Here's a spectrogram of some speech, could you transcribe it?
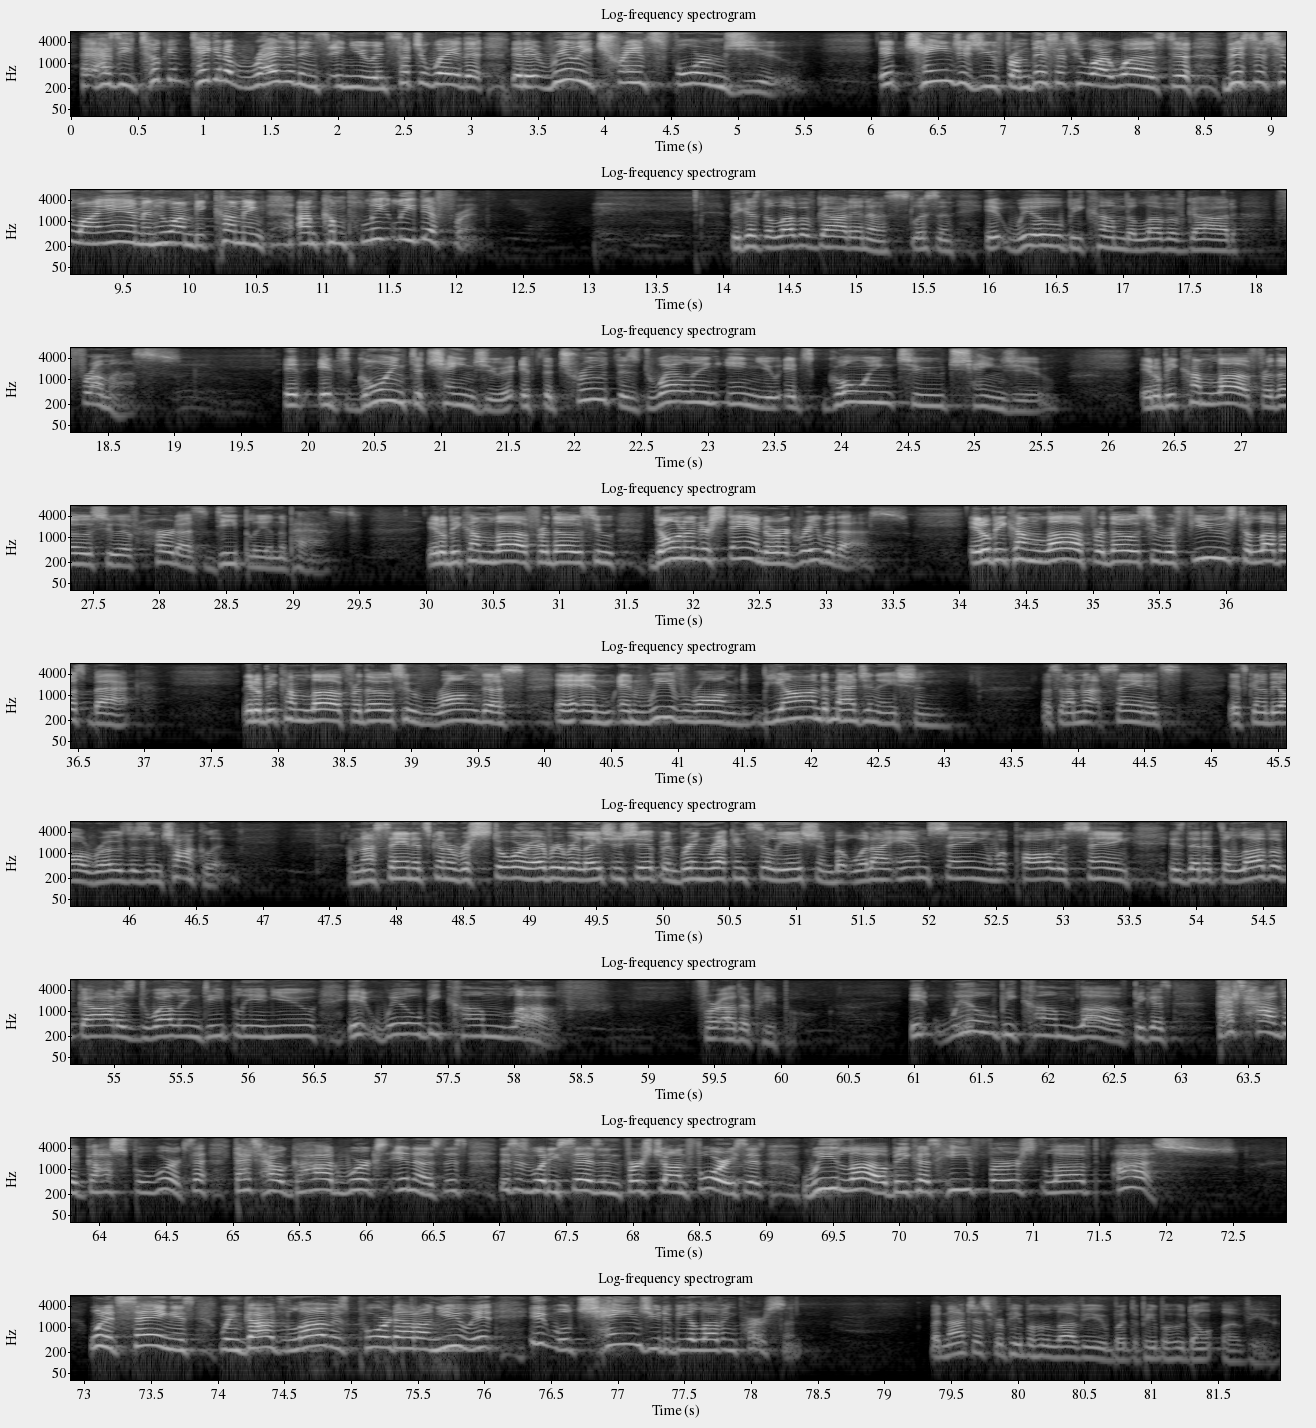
Has He taken, taken up residence in you in such a way that, that it really transforms you? It changes you from this is who I was to this is who I am and who I'm becoming. I'm completely different. Because the love of God in us, listen, it will become the love of God from us. It, it's going to change you. If the truth is dwelling in you, it's going to change you. It'll become love for those who have hurt us deeply in the past. It'll become love for those who don't understand or agree with us. It'll become love for those who refuse to love us back. It'll become love for those who've wronged us and, and, and we've wronged beyond imagination. Listen, I'm not saying it's, it's going to be all roses and chocolate. I'm not saying it's going to restore every relationship and bring reconciliation, but what I am saying and what Paul is saying is that if the love of God is dwelling deeply in you, it will become love for other people. It will become love because that's how the gospel works. That, that's how God works in us. This, this is what he says in 1 John 4. He says, We love because he first loved us. What it's saying is when God's love is poured out on you, it, it will change you to be a loving person. But not just for people who love you, but the people who don't love you.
